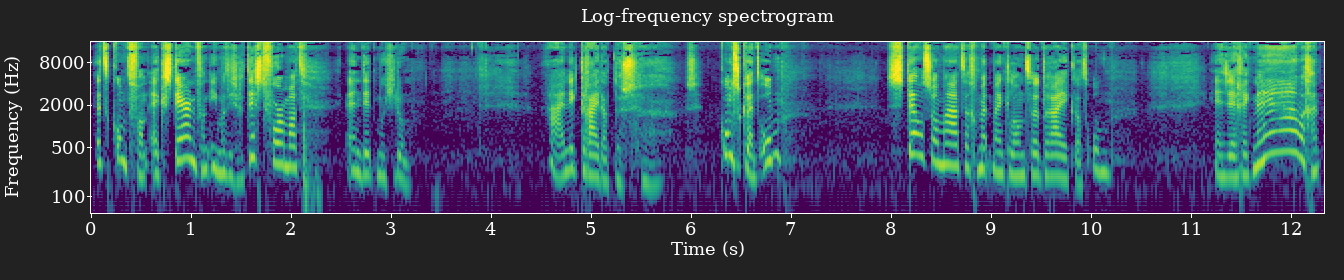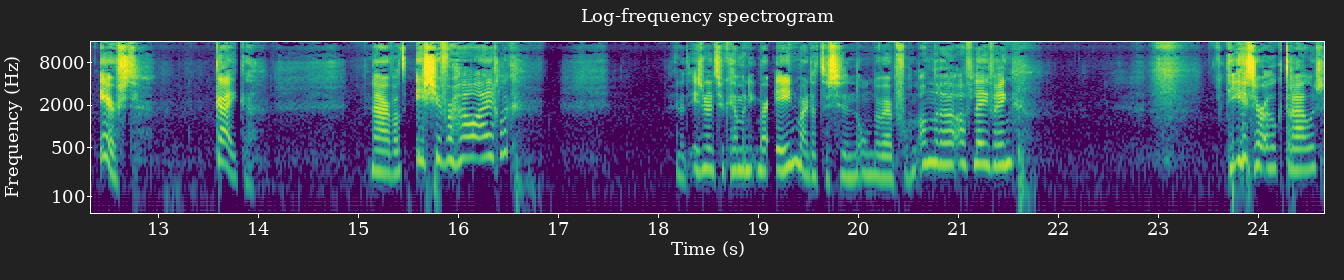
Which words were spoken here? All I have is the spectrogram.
Het komt van extern, van iemand die zegt: dit format en dit moet je doen. Ja, en ik draai dat dus uh, consequent om. Stelselmatig met mijn klanten draai ik dat om. En zeg ik, nou we gaan eerst kijken naar wat is je verhaal eigenlijk? En het is er natuurlijk helemaal niet maar één, maar dat is een onderwerp voor een andere aflevering. Die is er ook trouwens.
